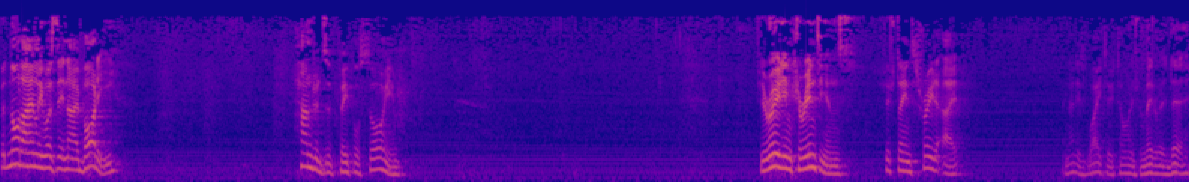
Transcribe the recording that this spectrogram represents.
But not only was there no body, hundreds of people saw him. If you read in Corinthians 15, 3 to 8, and that is way too tiny for me to read there.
